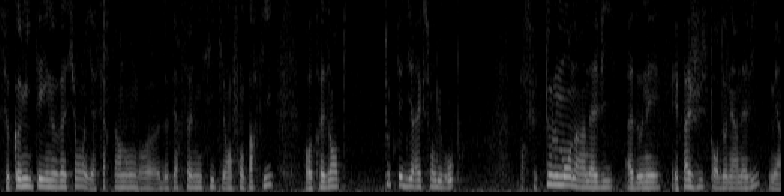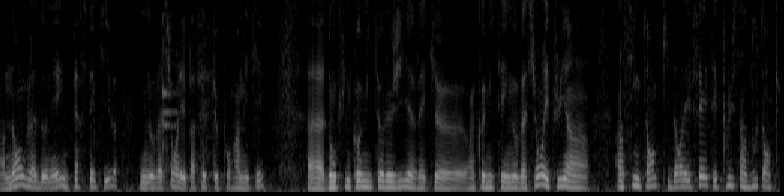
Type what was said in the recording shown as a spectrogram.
Ce comité innovation, il y a un certain nombre de personnes ici qui en font partie, représente toutes les directions du groupe, parce que tout le monde a un avis à donner, et pas juste pour donner un avis, mais un angle à donner, une perspective. L'innovation, elle n'est pas faite que pour un métier. Euh, donc une comitologie avec un comité innovation, et puis un, un think tank qui, dans les faits, était plus un do tank.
